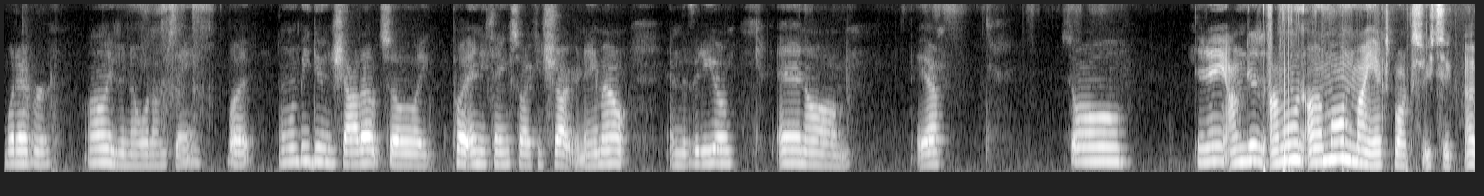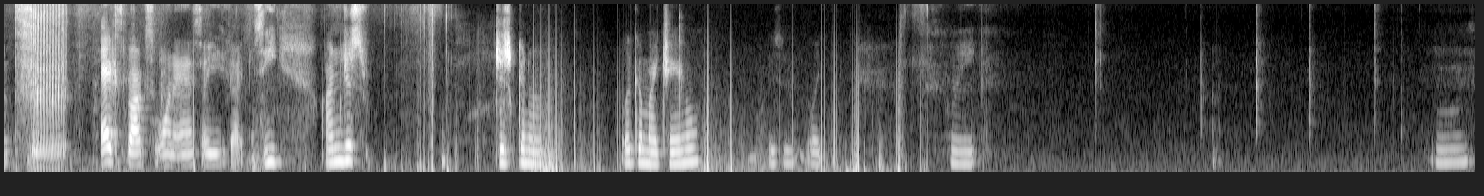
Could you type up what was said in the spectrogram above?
whatever. I don't even know what I'm saying. But I'm gonna be doing shout outs, so like put anything so I can shout your name out in the video. And um yeah. So today I'm just I'm on I'm on my Xbox 360 uh, Xbox One S so you guys can see. I'm just just gonna look at my channel. This is like wait. Um,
